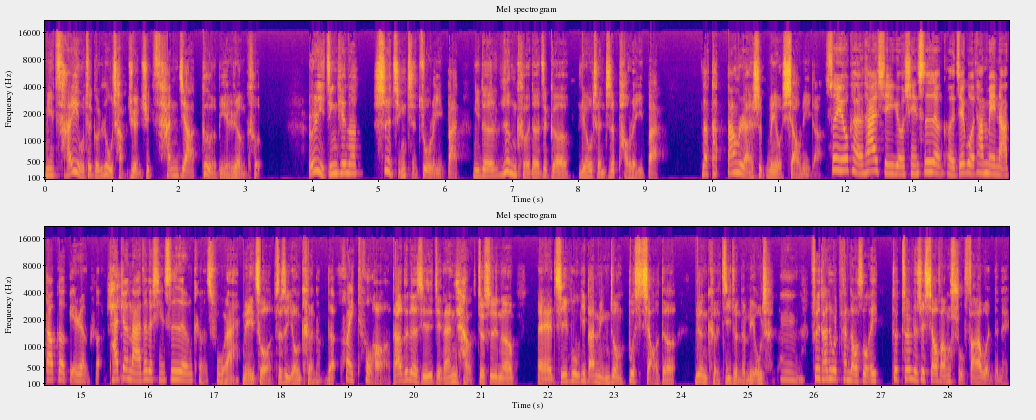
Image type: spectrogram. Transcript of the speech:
你才有这个入场券去参加个别认可。而你今天呢，事情只做了一半，你的认可的这个流程只跑了一半，那他当然是没有效力的。所以有可能他行有刑事认可，结果他没拿到个别认可，他就拿这个刑事认可出来。没错，这是有可能的。坏透。好，他这个其实简单讲就是呢。呃，欺负一般民众不晓得认可基准的流程，嗯，所以他就会看到说，哎，这真的是消防署发文的呢，嗯，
